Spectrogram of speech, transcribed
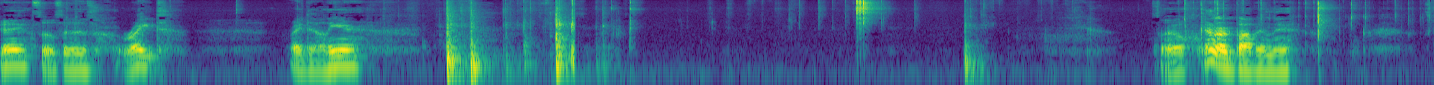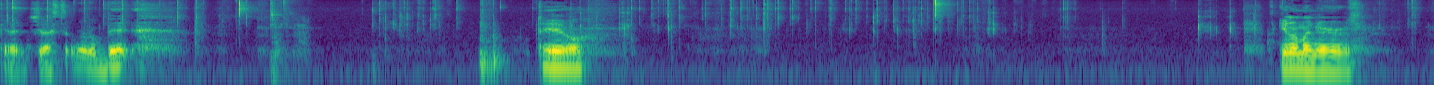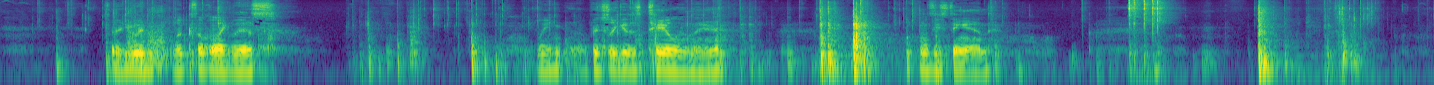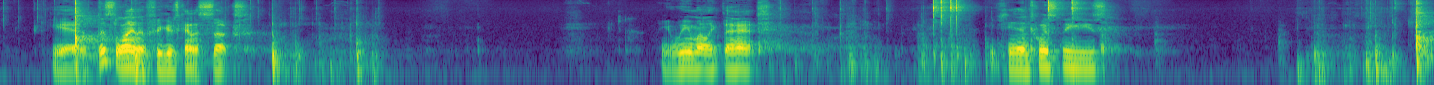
Okay, so it says right, right down here. So kind of hard to pop in there. Just gotta adjust a little bit. Tail. Get on my nerves. So he would look something like this. We eventually get his tail in there. Once he stand? Yeah, this line of figures kind of sucks. You weave them out like that. You can twist these. I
